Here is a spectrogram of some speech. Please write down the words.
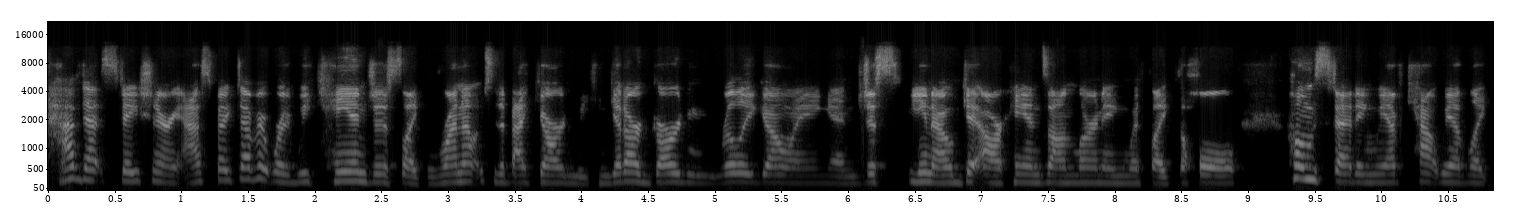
have that stationary aspect of it where we can just like run out into the backyard and we can get our garden really going and just you know get our hands on learning with like the whole homesteading. We have cat we have like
